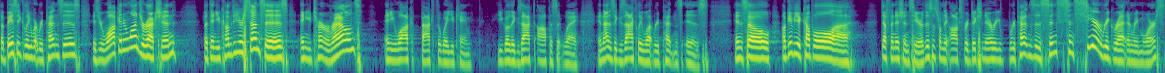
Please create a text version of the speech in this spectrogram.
but basically what repentance is, is you're walking in one direction, but then you come to your senses and you turn around and you walk back the way you came. You go the exact opposite way. And that is exactly what repentance is. And so I'll give you a couple uh, definitions here. This is from the Oxford Dictionary. Repentance is sin- sincere regret and remorse.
